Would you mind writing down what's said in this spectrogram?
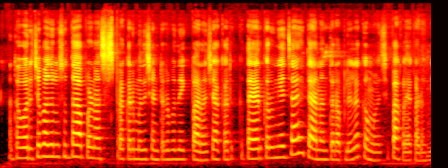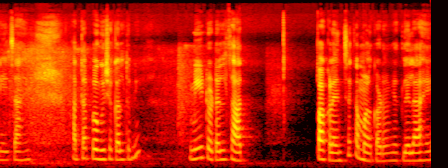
आता वरच्या बाजूला सुद्धा आपण अशाच प्रकारे सेंटरमध्ये एक पानाचे आकार तयार करून घ्यायचा आहे. त्यानंतर आपल्याला कमळाची पाकळ्या काढून घ्यायचं आहे. आता बघू शकाल तुम्ही मी टोटल सात पाकळ्यांचं कमळ काढून घेतलेलं आहे.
